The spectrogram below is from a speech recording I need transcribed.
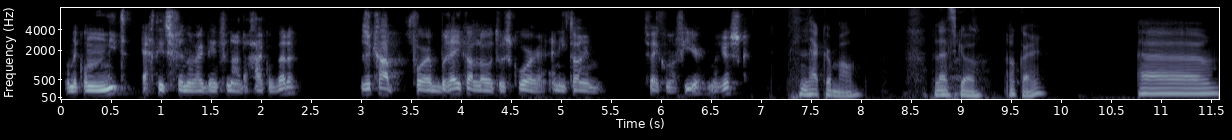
Want ik kon niet echt iets vinden waar ik denk van, nou, daar ga ik op wedden. Dus ik ga voor Brekalo to score anytime 2,4, mijn risk. Lekker man. Let's go. Oké. Ehm,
